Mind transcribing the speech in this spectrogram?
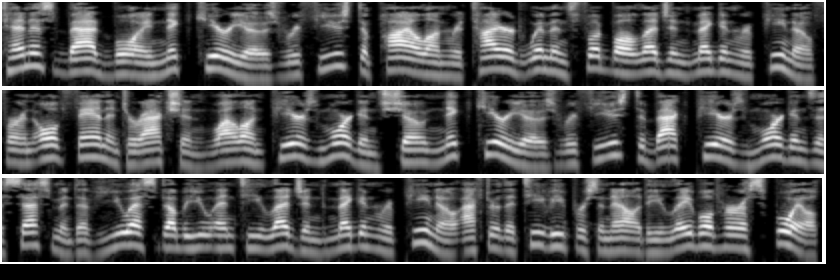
Tennis bad boy Nick Kyrgios refused to pile on retired women's football legend Megan Rapinoe for an old fan interaction while on Piers Morgan's show Nick Kyrgios refused to back Piers Morgan's assessment of USWNT legend Megan Rapinoe after the TV personality labeled her a spoilt,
